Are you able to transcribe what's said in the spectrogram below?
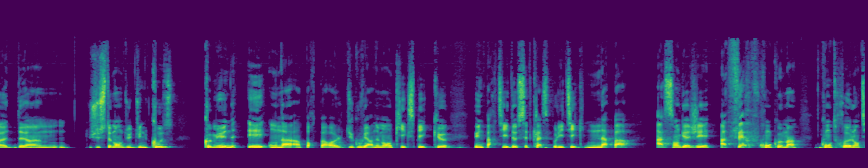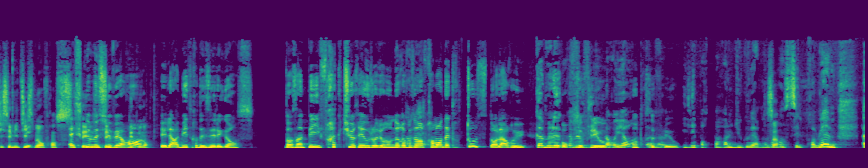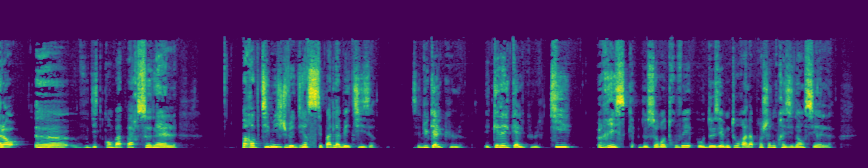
justement d'une cause commune et on a un porte-parole du gouvernement qui explique que une partie de cette classe politique n'a pas à s'engager, à faire front commun contre l'antisémitisme en France. Est-ce que M. Véran est l'arbitre des élégances? Dans un pays fracturé aujourd'hui, on aurait besoin vraiment d'être tous dans la rue pour ce fléau, contre ce euh, fléau. Il est porte-parole du gouvernement, c'est le problème. Alors, euh, vous dites combat personnel. Par optimisme, je vais dire, c'est pas de la bêtise c'est du calcul. Et quel est le calcul? Qui risque de se retrouver au deuxième tour à la prochaine présidentielle?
